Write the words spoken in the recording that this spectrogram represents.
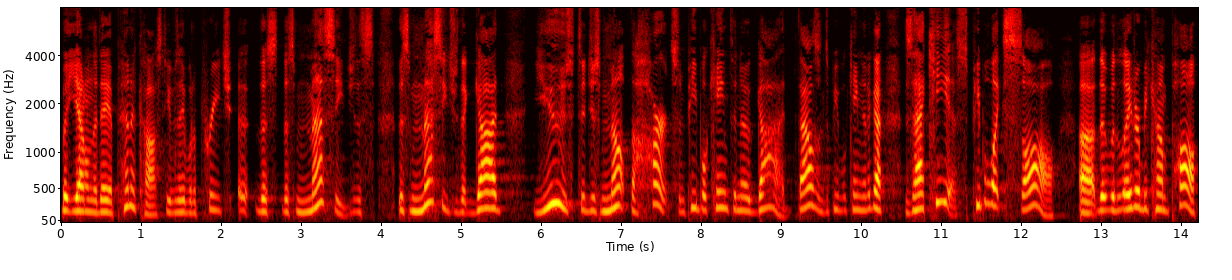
But yet, on the day of Pentecost, he was able to preach uh, this, this message, this, this message that God used to just melt the hearts, and people came to know God. Thousands of people came to know God. Zacchaeus, people like Saul, uh, that would later become Paul.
